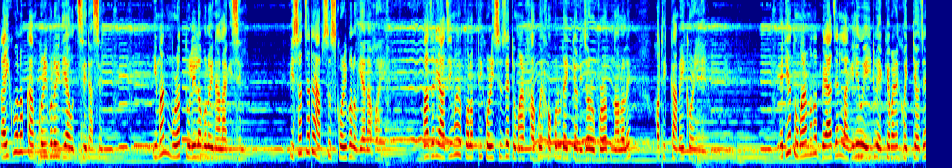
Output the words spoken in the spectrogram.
তাইকো অলপ কাম কৰিবলৈ দিয়া উচিত আছিল। ইমান মূৰত তুলি ল'বলৈ নালাগিছিল। পিছত যাতে আফচোচ কৰিবলগীয়া নহয়। মাজনী আজি মই উপলব্ধি কৰিছোঁ যে তোমাৰ শাহুৱে সকলো দায়িত্ব নিজৰ ওপৰত নল'লে সঠিক কামেই কৰিলে। এতিয়া তোমাৰ মনত বেয়া যেন লাগিলেও এইটো একেবাৰে সত্য যে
